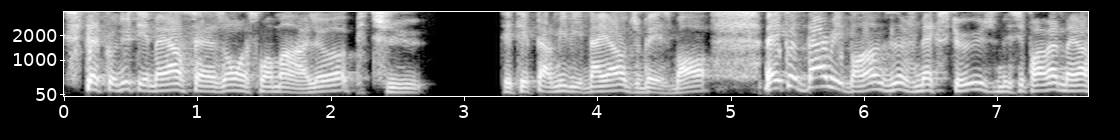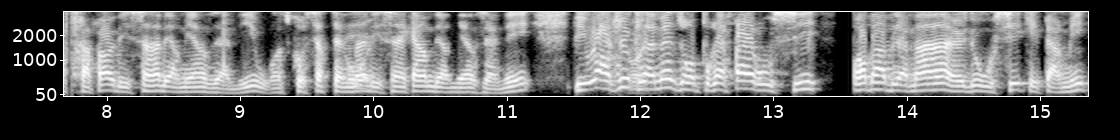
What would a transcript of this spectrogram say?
Si tu as connu tes meilleures saisons à ce moment-là, puis tu étais parmi les meilleurs du baseball. Ben écoute, Barry Bonds, là, je m'excuse, mais c'est probablement le meilleur frappeur des 100 dernières années, ou en tout cas certainement des 50 dernières années. Puis Roger Clemens, on pourrait faire aussi probablement un dossier qui est parmi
